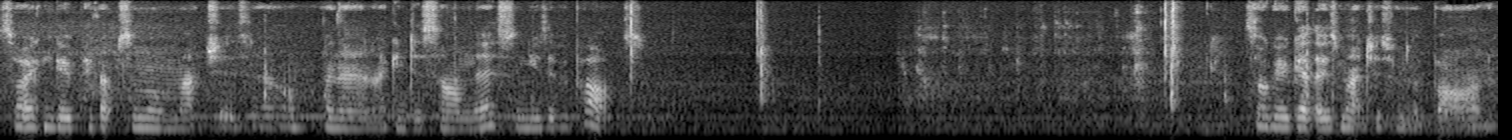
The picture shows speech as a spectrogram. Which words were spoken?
So I can go pick up some more matches now, and then I can disarm this and use it for parts. So I'll go get those matches from the barn.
